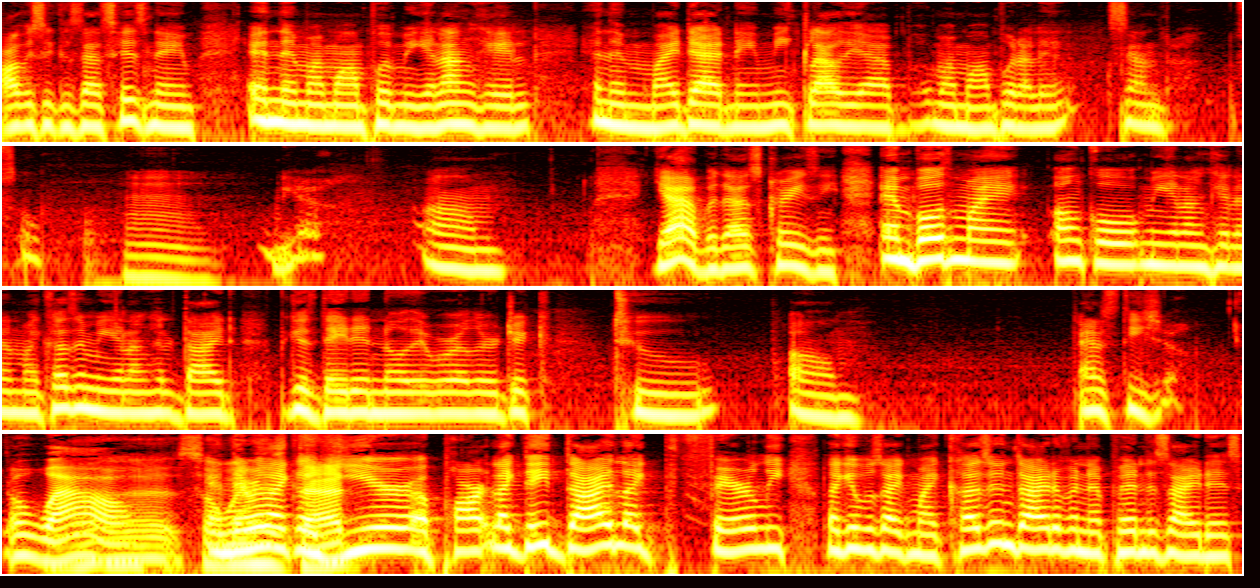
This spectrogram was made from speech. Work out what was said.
obviously because that's his name, and then my mom put Miguel Angel, and then my dad named me Claudia, but my mom put Alexandra. So Hmm. yeah, um, yeah, but that's crazy. And both my uncle Miguel Angel and my cousin Miguel Angel died because they didn't know they were allergic to um anesthesia. oh wow. What? So and they were like dad- a year apart. Like they died like fairly. Like it was like my cousin died of an appendicitis,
